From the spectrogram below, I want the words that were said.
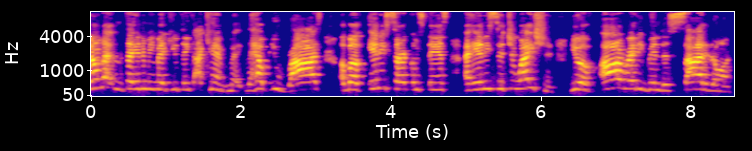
Don't let the enemy make you think I can't make, help you rise above any circumstance or any situation. You have already been decided on.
